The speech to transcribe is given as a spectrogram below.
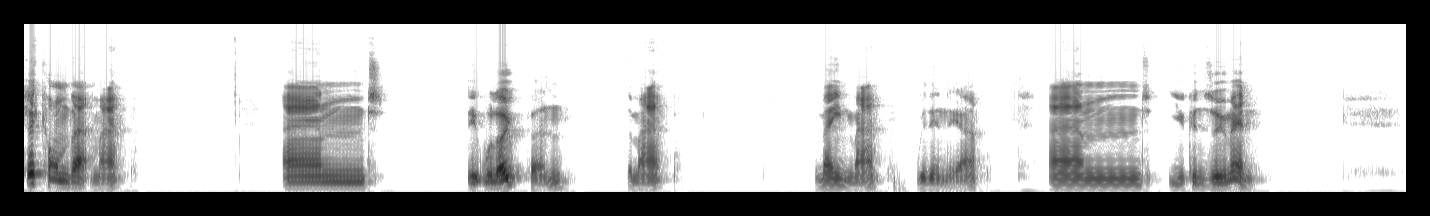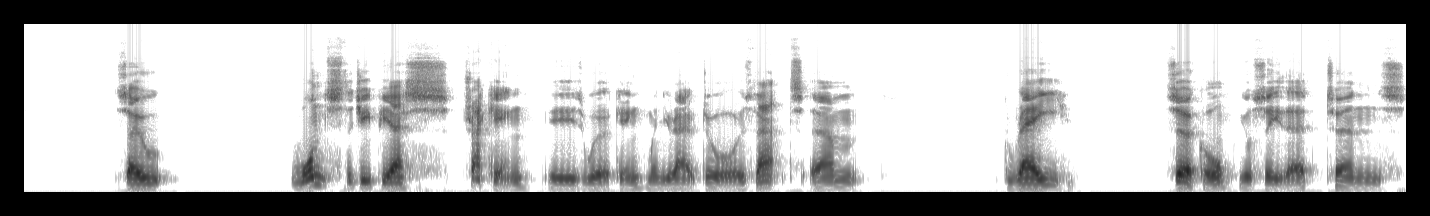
click on that map and it will open the map, the main map within the app, and you can zoom in. So once the GPS tracking is working when you're outdoors, that um, grey circle you'll see there turns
